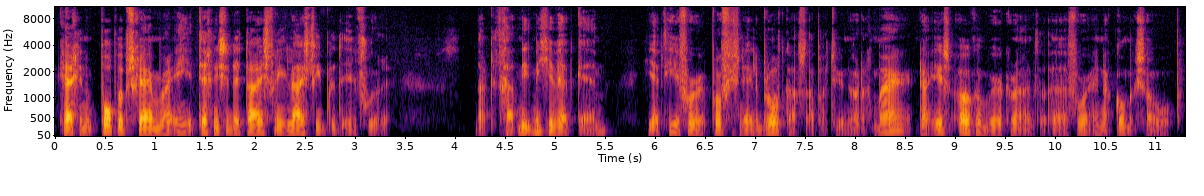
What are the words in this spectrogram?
krijg je een pop-up scherm waarin je technische details van je livestream kunt invoeren. Nou, dit gaat niet met je webcam. Je hebt hiervoor professionele broadcastapparatuur nodig, maar daar is ook een workaround uh, voor en daar kom ik zo op.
